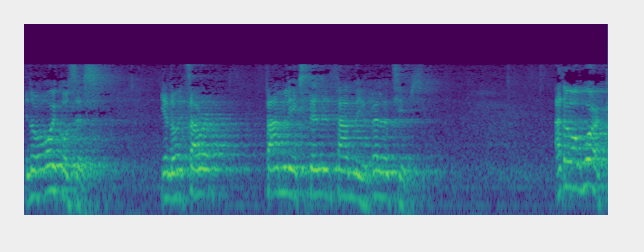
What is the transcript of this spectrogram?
In our oikoses. You know, it's our family, extended family, relatives. At our work,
